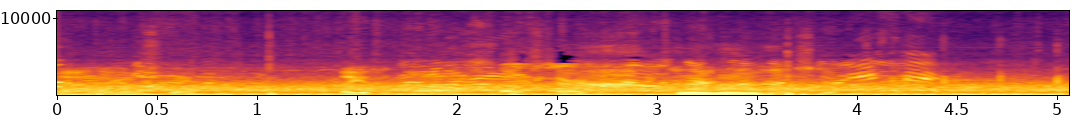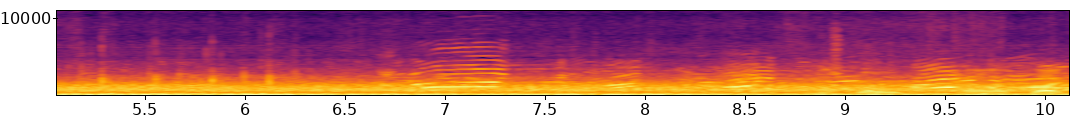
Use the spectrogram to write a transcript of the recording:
Yeah, they're gonna score. They get the foul. That was terrible. Mm-hmm. That was stupid. This girl, uh, black,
